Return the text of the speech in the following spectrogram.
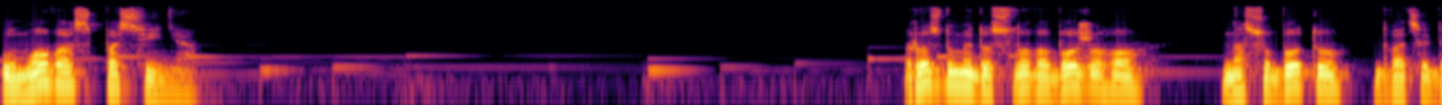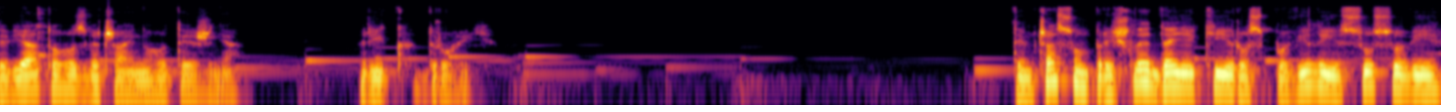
Умова спасіння. Роздуми до Слова Божого на суботу 29-го звичайного тижня. Рік другий. Тим часом прийшли деякі й розповіли Ісусові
